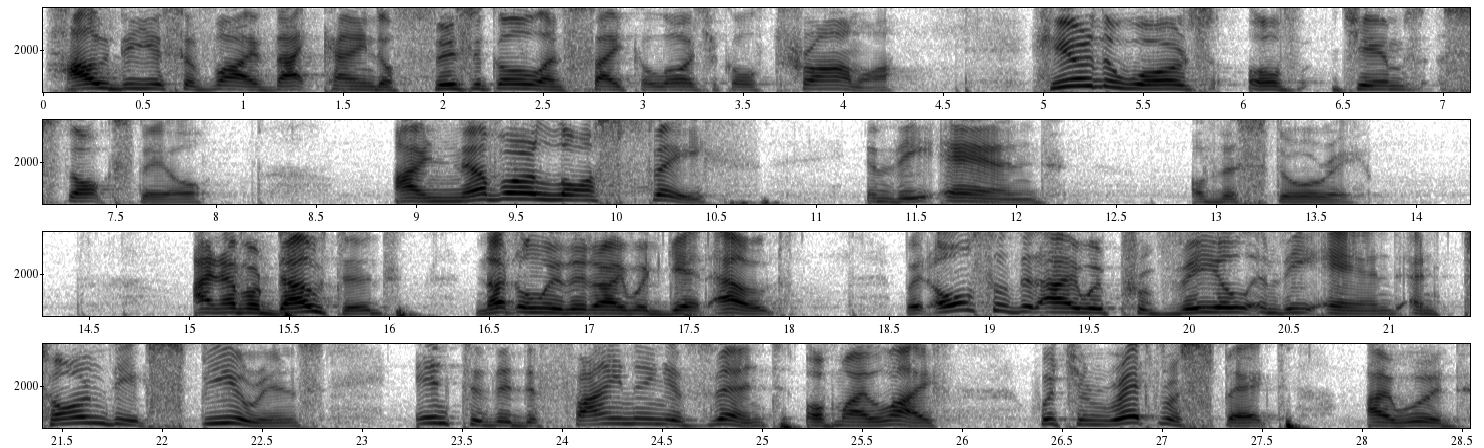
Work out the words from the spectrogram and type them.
How do you survive that kind of physical and psychological trauma? Hear the words of James Stockdale. I never lost faith in the end of the story. I never doubted not only that I would get out, but also that I would prevail in the end and turn the experience into the defining event of my life, which in retrospect I would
